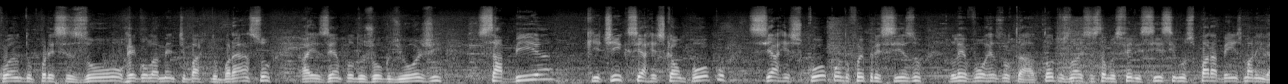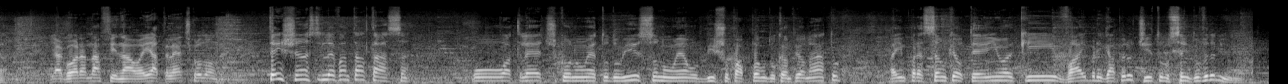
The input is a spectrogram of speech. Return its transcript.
quando precisou, o regulamento debaixo do braço, a exemplo do jogo de hoje, sabia que tinha que se arriscar um pouco, se arriscou quando foi preciso, levou o resultado. Todos nós estamos felicíssimos, parabéns Maringá. E agora na final aí, Atlético Londrina? Tem chance de levantar a taça. O Atlético não é tudo isso, não é o bicho papão do campeonato. A impressão que eu tenho é que vai brigar pelo título, sem dúvida nenhuma.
